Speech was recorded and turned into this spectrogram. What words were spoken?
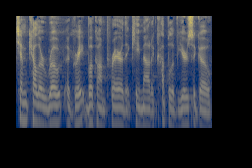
Tim Keller wrote a great book on prayer that came out a couple of years ago.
